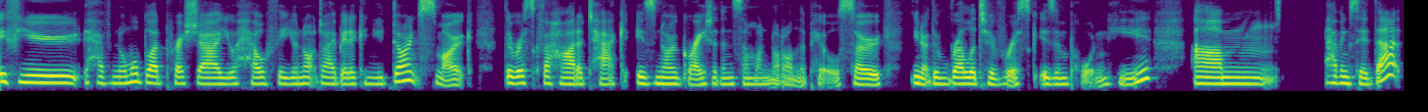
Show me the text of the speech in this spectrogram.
if you have normal blood pressure, you're healthy, you're not diabetic, and you don't smoke, the risk for heart attack is no greater than someone not on the pill. So, you know, the relative risk is important here. Um, having said that,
